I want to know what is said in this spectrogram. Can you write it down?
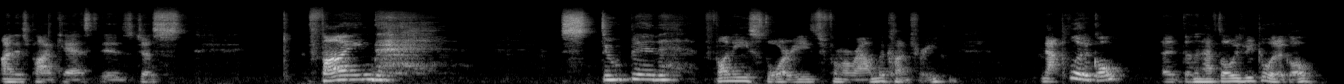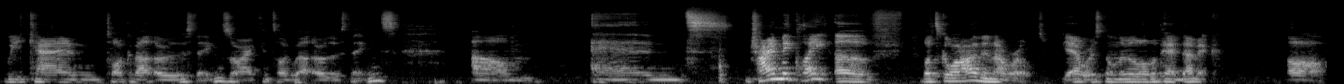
on this podcast is just find stupid funny stories from around the country not political. It doesn't have to always be political. We can talk about other things, or I can talk about other things, um, and try and make light of what's going on in our world. Yeah, we're still in the middle of a pandemic. Oh,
